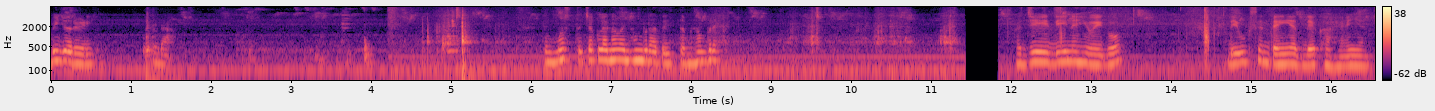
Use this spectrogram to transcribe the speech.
બીજો રેડી દા મસ્ત ચકલા નવા જ તમે તમને સંભળાય હજી દી નહીં હોય ગો. દી ઉગશે ને તો અહીંયા જ દેખાશે, અહીંયા જ.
